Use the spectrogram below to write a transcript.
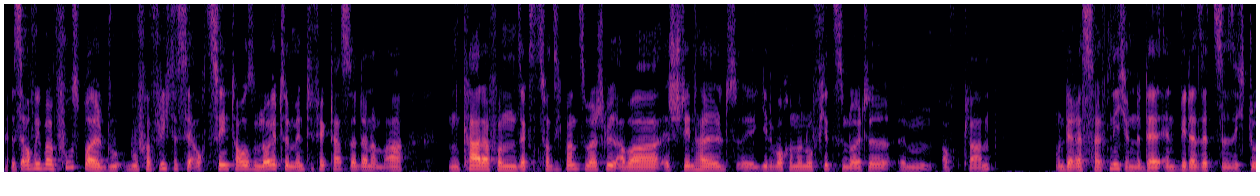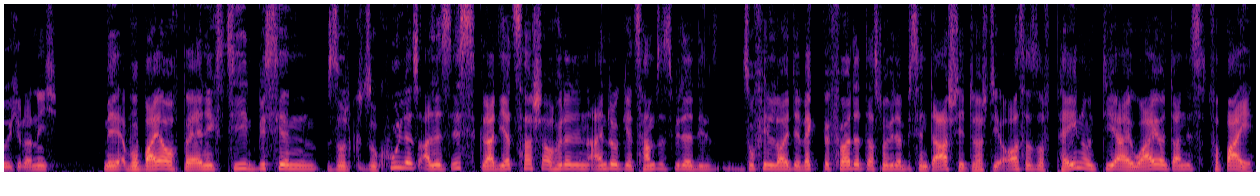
es ist auch wie beim Fußball. Du, du verpflichtest ja auch 10.000 Leute. Im Endeffekt hast du dann aber einen Kader von 26 Mann zum Beispiel, aber es stehen halt äh, jede Woche immer nur 14 Leute im, auf dem Plan und der Rest halt nicht. Und der entweder setzt er sich durch oder nicht. Nee, wobei auch bei NXT ein bisschen so, so cool das alles ist. Gerade jetzt hast du auch wieder den Eindruck, jetzt haben sie es wieder die, so viele Leute wegbefördert, dass man wieder ein bisschen dasteht. Du hast die Authors of Pain und DIY und dann ist es vorbei.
